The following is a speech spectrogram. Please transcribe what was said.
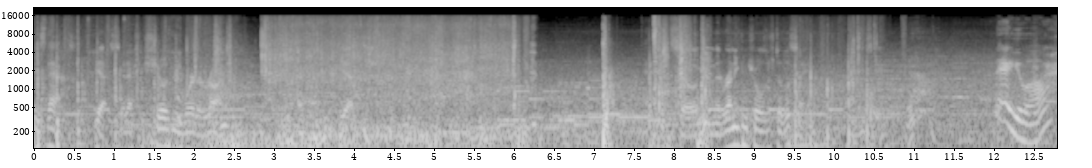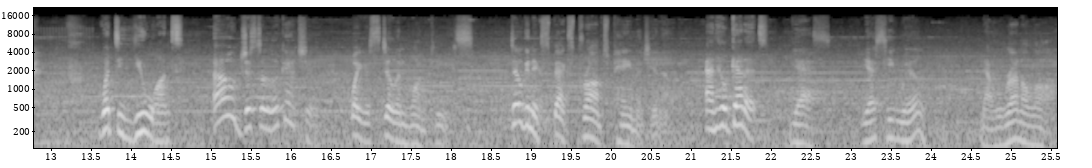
is that. Yes, it actually shows me where to run. Yes. So, I mean, the running controls are still the same. There you are. What do you want? Oh, just a look at you. While you're still in one piece. Dogen expects prompt payment, you know. And he'll get it. Yes. Yes, he will. Now run along.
